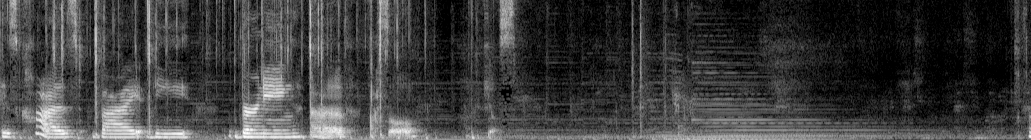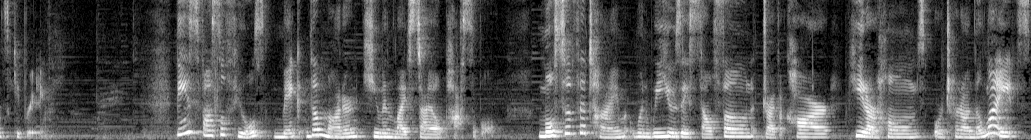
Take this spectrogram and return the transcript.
is caused by the burning of fossil fuels. Okay. Let's keep reading. These fossil fuels make the modern human lifestyle possible. Most of the time, when we use a cell phone, drive a car, heat our homes, or turn on the lights,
